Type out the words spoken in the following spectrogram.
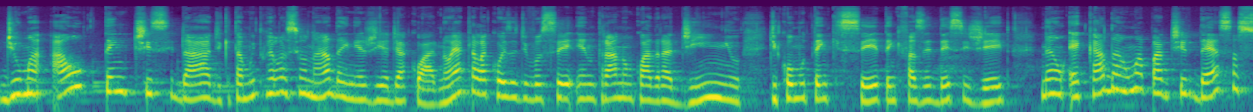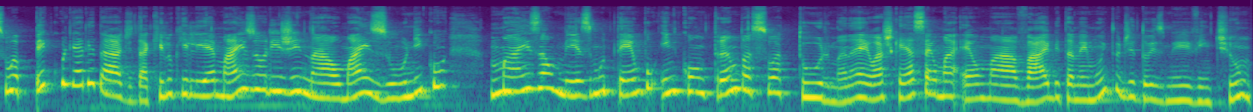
de uma autenticidade que está muito relacionada à energia de aquário. Não é aquela coisa de você entrar num quadradinho de como tem que ser, tem que fazer desse jeito. Não, é cada um a partir dessa sua peculiaridade, daquilo que lhe é mais original, mais único mas ao mesmo tempo encontrando a sua turma, né? Eu acho que essa é uma, é uma vibe também muito de 2021.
